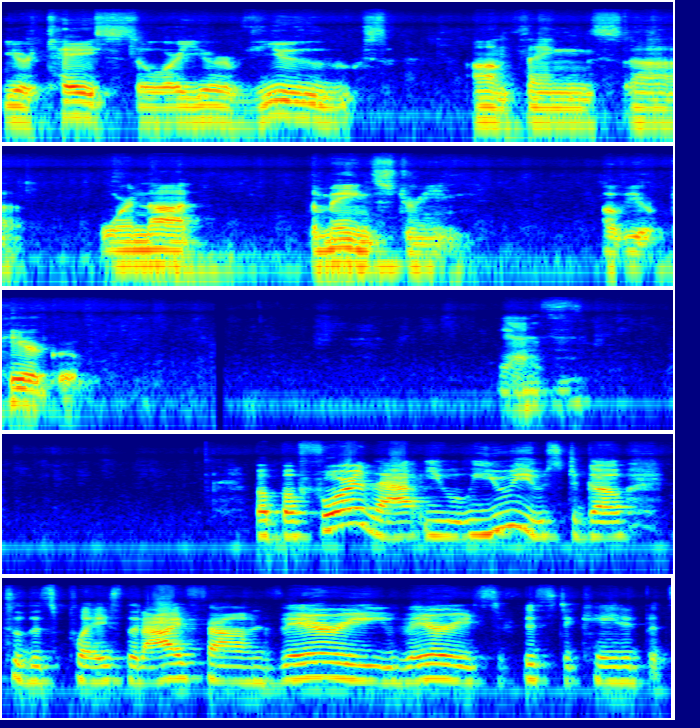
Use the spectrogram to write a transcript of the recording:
your tastes or your views on things uh, were not the mainstream of your peer group. Yes. Mhm. But before that, you you used to go to this place that I found very very sophisticated, but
